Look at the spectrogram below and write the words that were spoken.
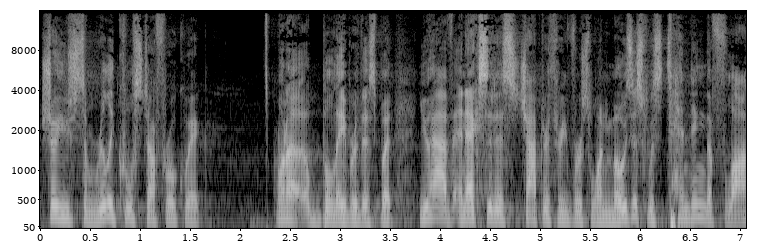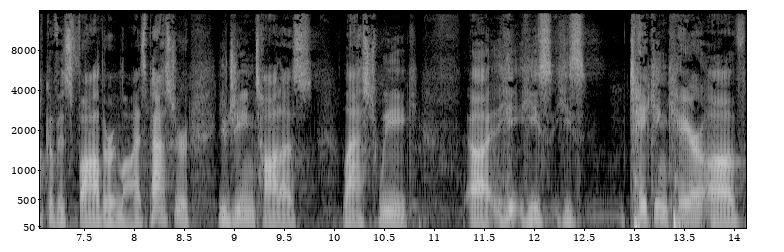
show you some really cool stuff, real quick. I want to belabor this, but you have in Exodus chapter 3, verse 1, Moses was tending the flock of his father in law. As Pastor Eugene taught us last week, uh, he, he's, he's taking care of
